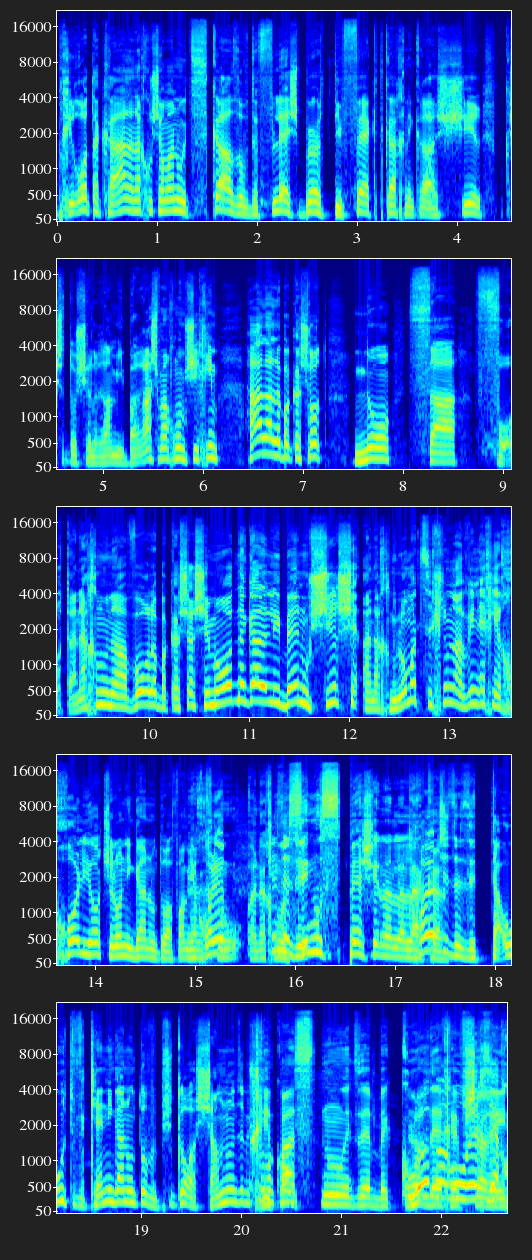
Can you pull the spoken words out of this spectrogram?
בחירות הקהל, אנחנו שמענו את Scars of the Flash Birth Defect, כך נקרא השיר, בקשתו של רמי ברש, ואנחנו ממשיכים הלאה לבקשות נוספות. אנחנו נעבור לבקשה שמאוד נגעה לליבנו, שיר שאנחנו לא מצליחים להבין איך יכול להיות שלא ניגענו אותו אף פעם, יכול להיות אנחנו- שזה- זה- עשינו ספיישל על יכול הלהקה. להיות שזה זה טעות וכן ניגענו אותו ופשוט לא רשמנו את זה בשום מקום. חיפשנו את זה בכל לא דרך ברור איך זה אפשרית.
